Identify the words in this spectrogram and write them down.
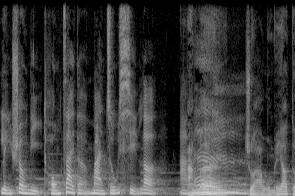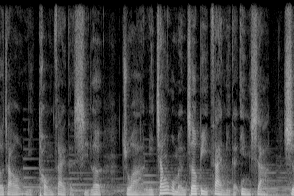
领受你同在的满足喜乐。阿门。主啊，我们要得着你同在的喜乐。主啊，你将我们遮蔽在你的印下，使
